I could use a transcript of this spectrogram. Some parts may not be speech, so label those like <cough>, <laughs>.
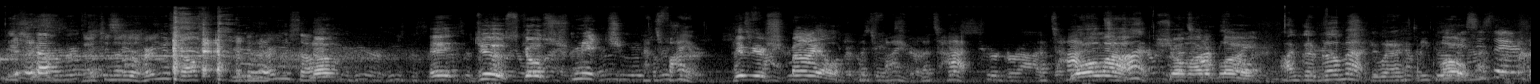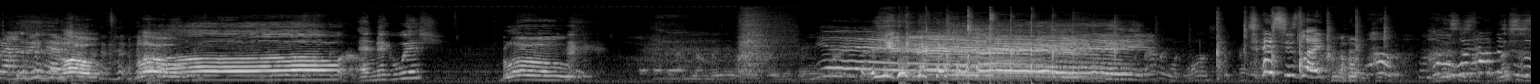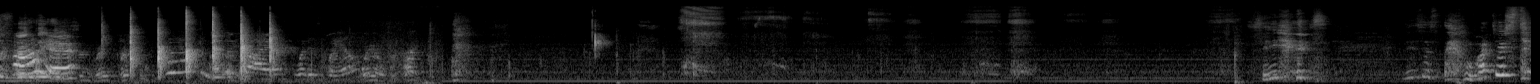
Don't you know you'll hurt yourself? You're gonna hurt yourself. No. Hey, Juice, go schmitch. That's fire. Give your smile. That's fire. That's hot. That's Blow hot. 'em out. hot. Show 'em how to blow. I'm gonna blow them out. You wanna help me blow? Blow. This is their grand Blow. Blow. Oh, and make a wish. Blow. Yay! Yay! <laughs> She's like, wow, wow, This what is- happened this to is the a good thing fire? What happened to the fire? <laughs> <laughs> What is whale? Whale, right. See? this is what is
